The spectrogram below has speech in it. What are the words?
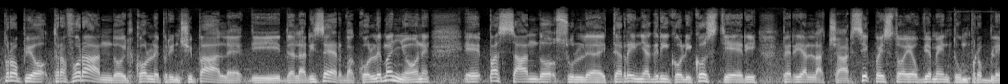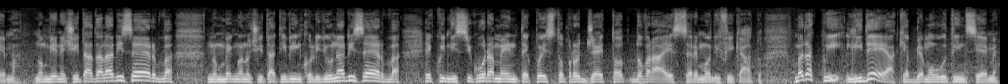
proprio traforando il colle principale di, della riserva Colle Magnone e passando sui terreni agricoli costieri per riallacciarsi e questo è ovviamente un problema. Non viene citata la riserva, non vengono citati i vincoli di una riserva e quindi sicuramente questo progetto dovrà essere modificato. Ma da qui l'idea che abbiamo avuto insieme,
